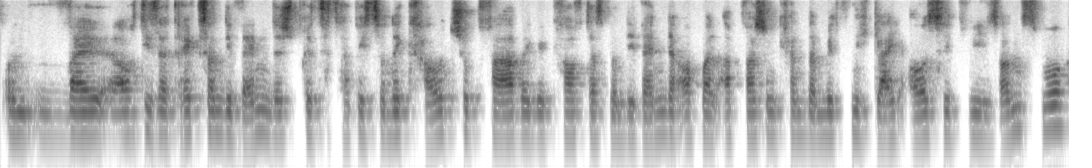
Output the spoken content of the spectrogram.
und weil auch dieser Dreck so an die Wände spritzt, habe ich so eine Kautschukfarbe gekauft, dass man die Wände auch mal abwaschen kann, damit es nicht gleich aussieht wie sonst wo.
